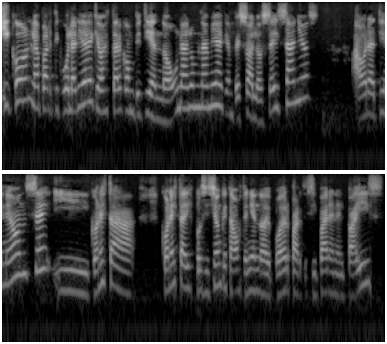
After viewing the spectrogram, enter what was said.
y con la particularidad de que va a estar compitiendo una alumna mía que empezó a los seis años, ahora tiene once, y con esta, con esta disposición que estamos teniendo de poder participar en el país,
